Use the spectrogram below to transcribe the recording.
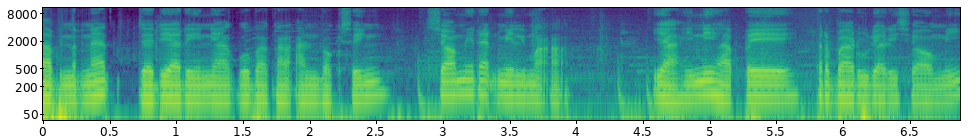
WhatsApp internet Jadi hari ini aku bakal unboxing Xiaomi Redmi 5A Ya ini HP terbaru dari Xiaomi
